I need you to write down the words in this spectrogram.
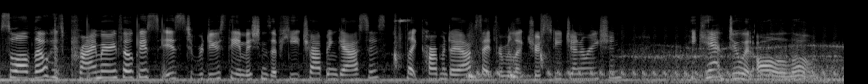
So, although his primary focus is to reduce the emissions of heat trapping gases, like carbon dioxide from electricity generation, he can't do it all alone.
